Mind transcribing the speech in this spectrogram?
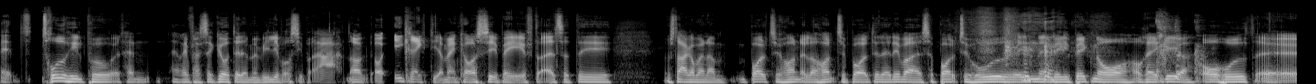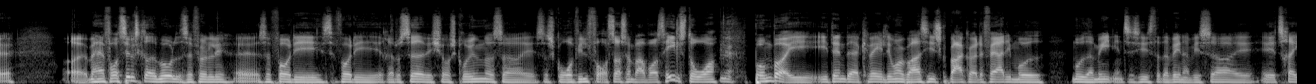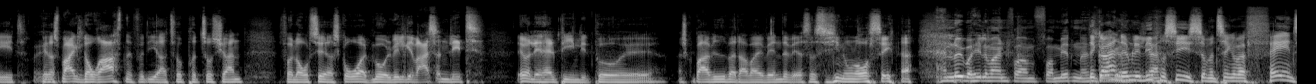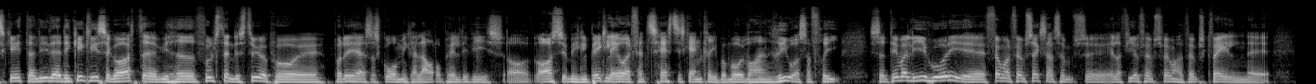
jeg troede helt på, at han, han faktisk har gjort det der med vilje, hvor jeg siger, ah, nok, og ikke rigtigt, og man kan også se bagefter. Altså det, nu snakker man om bold til hånd eller hånd til bold. Det der, det var altså bold til hovedet, inden øh, Mikkel Bækken over og reagerer overhovedet. Øh, men han får tilskrevet målet selvfølgelig. Øh, så får de, så får de reduceret ved Sjors Grøn, og så, øh, så scorer Vilfors, så som var vores helt store ja. bomber i, i den der kval. Det må man bare sige, skulle bare gøre det færdigt mod, mod Armenien til sidst, og der vinder vi så øh, 3-1. Peter Smeichel dog rasende, fordi Arthur Pretosjan får lov til at score et mål, hvilket var sådan lidt det var lidt halvpinligt på, øh, man skulle bare vide, hvad der var i vente, vil jeg så sige nogle år senere. Han løber hele vejen fra, fra midten af Det gør han nemlig lige ja. præcis, så man tænker, hvad fanden skete der lige der? Det gik lige så godt. Øh, vi havde fuldstændig styr på, øh, på det her, så scorer Michael Laudrup heldigvis. Og også Mikkel Bæk laver et fantastisk angribermål, hvor han river sig fri. Så det var lige hurtigt 95-96 øh, eller 94-95 kvalen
